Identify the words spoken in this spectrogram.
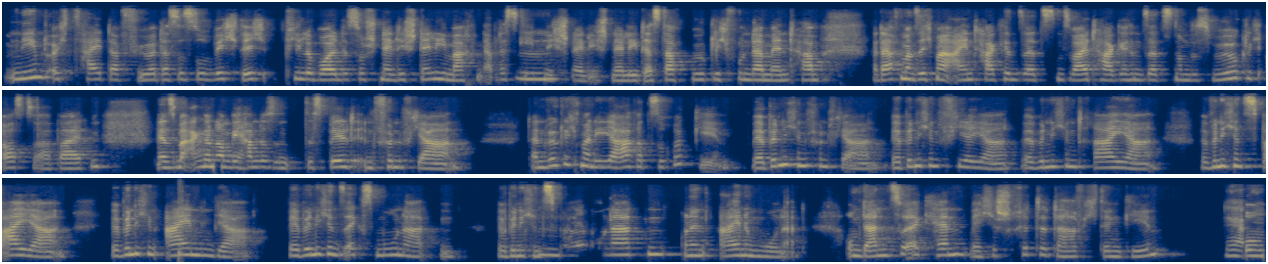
nehmt euch Zeit dafür, das ist so wichtig. Viele wollen das so schnell die Schnelli machen, aber das geht mhm. nicht schnell die Schnelli. Das darf wirklich Fundament haben. Da darf man sich mal einen Tag hinsetzen, zwei Tage hinsetzen, um das wirklich auszuarbeiten. Jetzt mal angenommen, wir haben das, das Bild in fünf Jahren dann wirklich mal die Jahre zurückgehen. Wer bin ich in fünf Jahren? Wer bin ich in vier Jahren? Wer bin ich in drei Jahren? Wer bin ich in zwei Jahren? Wer bin ich in einem Jahr? Wer bin ich in sechs Monaten? Wer bin ich in mhm. zwei Monaten und in einem Monat? Um dann zu erkennen, welche Schritte darf ich denn gehen, ja. um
